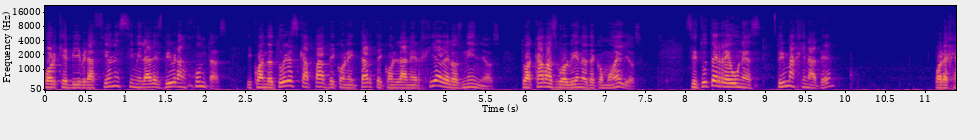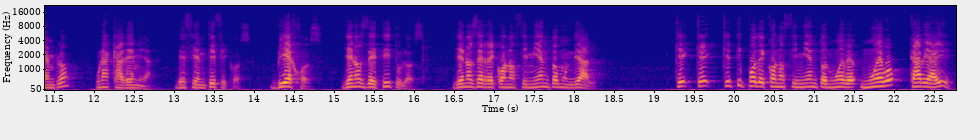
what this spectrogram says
Porque vibraciones similares vibran juntas. Y cuando tú eres capaz de conectarte con la energía de los niños, tú acabas volviéndote como ellos. Si tú te reúnes, tú imagínate, por ejemplo, una academia de científicos viejos, llenos de títulos, llenos de reconocimiento mundial. ¿Qué, tipo de conocimiento nuevo, nuevo cabe ahí?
